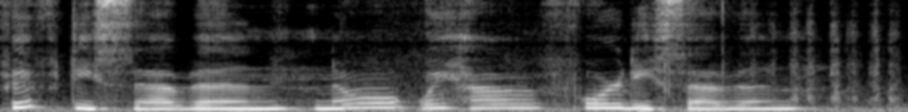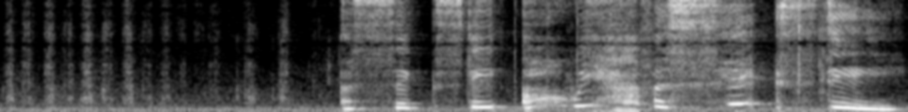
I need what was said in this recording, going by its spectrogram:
57. No, we have 47. A 60. Oh, we have a 60.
